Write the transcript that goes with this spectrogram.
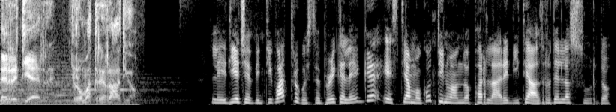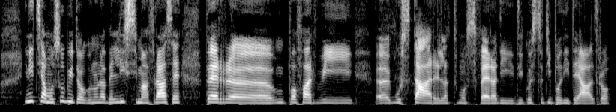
RTR Roma 3 Radio le 10.24, questo è Break a Leg e stiamo continuando a parlare di teatro dell'assurdo. Iniziamo subito con una bellissima frase per uh, un po' farvi uh, gustare l'atmosfera di, di questo tipo di teatro.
